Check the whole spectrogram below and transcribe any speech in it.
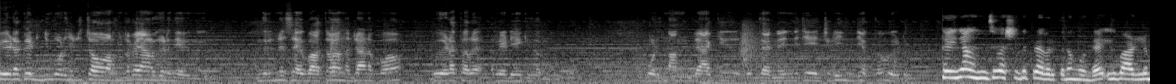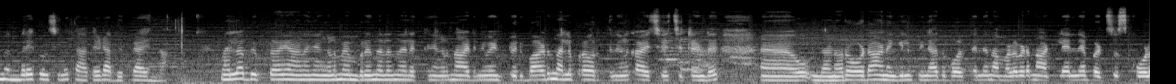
വീടൊക്കെ ഇടിഞ്ഞു പൊളിഞ്ഞിട്ട് ചോർന്നിട്ടൊക്കെ ഞങ്ങൾ കിടന്നിരുന്നത്. എന്നിട്ട് സെബാത്ത വന്നിട്ടാണ് ഇപ്പോൾ വീടൊക്കെ റെഡിയാക്കി തന്നത്. നന്നാക്കി കഴിഞ്ഞ അഞ്ച് വർഷത്തെ പ്രവർത്തനം കൊണ്ട് ഈ വാർഡിലെ മെമ്പറെ കുറിച്ചുള്ള താത്തയുടെ അഭിപ്രായം എന്താ? നല്ല അഭിപ്രായമാണ്. ഞങ്ങൾ മെമ്പർ എന്നുള്ള നിലയ്ക്ക് ഞങ്ങൾ നാടിന് വേണ്ടിയിട്ട് ഒരുപാട് നല്ല പ്രവർത്തനങ്ങൾ കാഴ്ചവെച്ചിട്ടുണ്ട്. എന്താണ് റോഡാണെങ്കിലും പിന്നെ അതുപോലെ തന്നെ നമ്മളിവിടെ നാട്ടിൽ തന്നെ ബഡ്സ് സ്കൂൾ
